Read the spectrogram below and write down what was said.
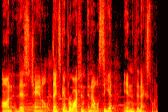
on this channel. Thanks again for watching and I will see you in the next one.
